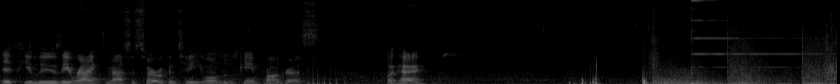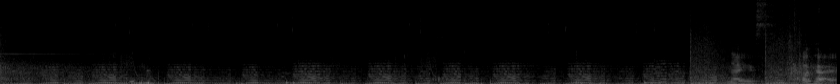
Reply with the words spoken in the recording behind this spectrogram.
if you lose a ranked Master Sword will continue, you won't lose game progress. Okay. Nice. Okay.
